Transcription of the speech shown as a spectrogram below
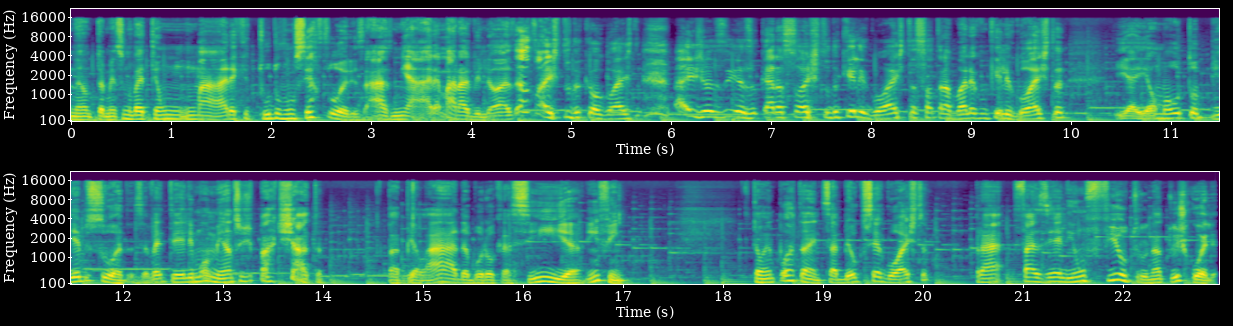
não, também você não vai ter um, uma área que tudo vão ser flores. Ah, minha área é maravilhosa, eu só estudo o que eu gosto. Aí, Josias, o cara só estuda o que ele gosta, só trabalha com o que ele gosta. E aí é uma utopia absurda. Você vai ter ali momentos de parte chata. Papelada, burocracia, enfim. Então é importante saber o que você gosta para fazer ali um filtro na tua escolha.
